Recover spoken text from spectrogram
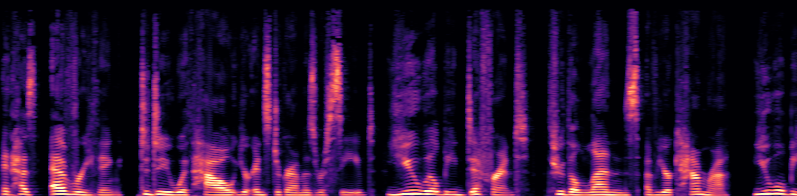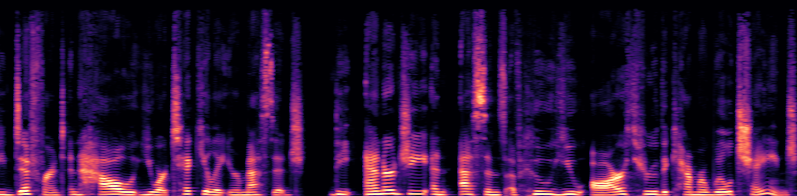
It has everything to do with how your Instagram is received. You will be different through the lens of your camera. You will be different in how you articulate your message. The energy and essence of who you are through the camera will change.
